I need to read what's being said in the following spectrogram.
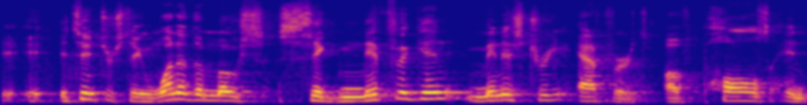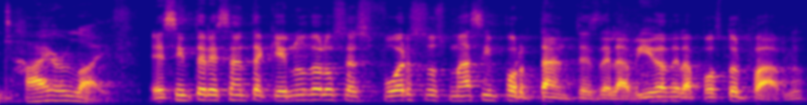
It's interesting. One of the most significant ministry efforts of Paul's entire life, Es interesante que uno de los esfuerzos más importantes de la vida del apóstol Pablo,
